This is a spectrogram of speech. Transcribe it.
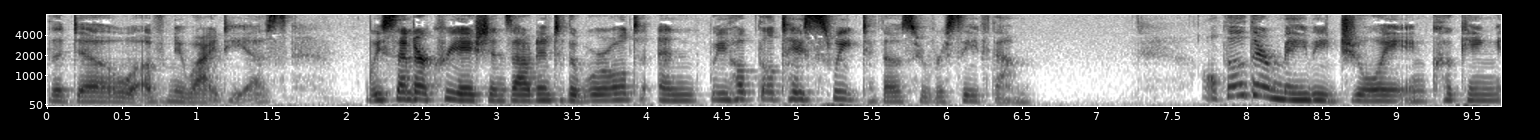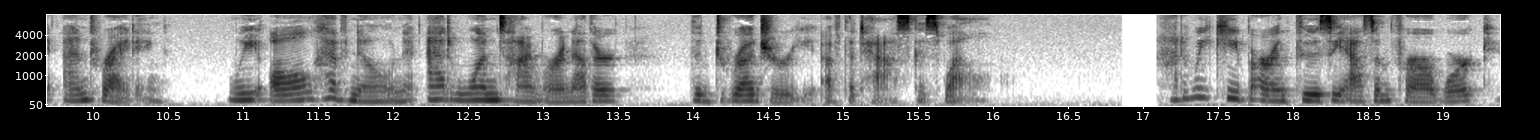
the dough of new ideas. We send our creations out into the world, and we hope they'll taste sweet to those who receive them. Although there may be joy in cooking and writing, we all have known at one time or another the drudgery of the task as well. How do we keep our enthusiasm for our work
